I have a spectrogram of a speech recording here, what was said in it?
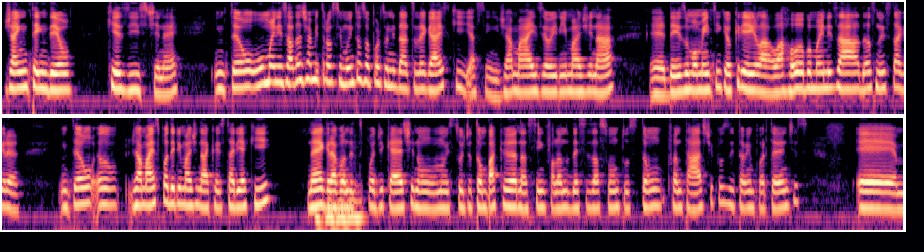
já entendeu que existe, né? Então, o Humanizadas já me trouxe muitas oportunidades legais que, assim, jamais eu iria imaginar é, desde o momento em que eu criei lá o arroba Humanizadas no Instagram. Então, eu jamais poderia imaginar que eu estaria aqui, né, uhum. gravando esse podcast num, num, estúdio tão bacana, assim, falando desses assuntos tão fantásticos e tão importantes. É,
